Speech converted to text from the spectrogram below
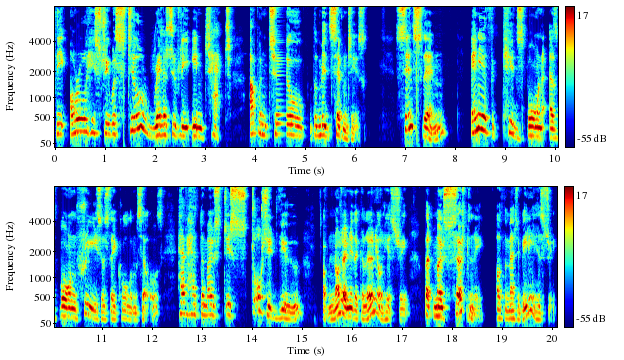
the oral history was still relatively intact up until the mid 70s. Since then, any of the kids born as born frees, as they call themselves, have had the most distorted view of not only the colonial history, but most certainly of the Matabele history,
